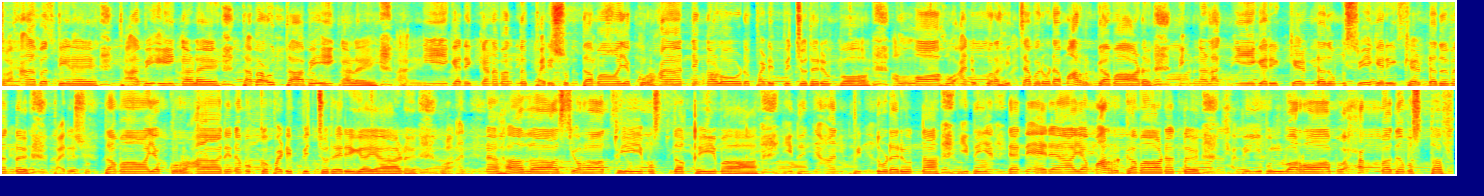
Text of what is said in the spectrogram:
സ്വഹാബത്തിനെ താബിഈങ്ങളെ തബഉത്താബിഈങ്ങളെ അംഗീകരിക്കണമെന്ന് പരിശുദ്ധമായ ഖുർആൻ ഞങ്ങളോട് പഠിപ്പിച്ചു തരുമ്പോ അള്ളാഹു അനുഗ്രഹിച്ചവരുടെ മാർഗമാണ്. നിങ്ങൾ അംഗീകരിക്കേണ്ടതും സ്വീകരിക്കേണ്ടതുമെന്ന് പരിശുദ്ധമായ ഖുർആൻ നമുക്ക് പഠിപ്പിച്ചു തരികയാണ്. ഇത് ഞാൻ പിന്തുടരുന്ന ഇത് എന്റെ നേരായ മാർഗമാണെന്ന് ഹബീബുൽ വറ മുഹമ്മദ് മുസ്തഫ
